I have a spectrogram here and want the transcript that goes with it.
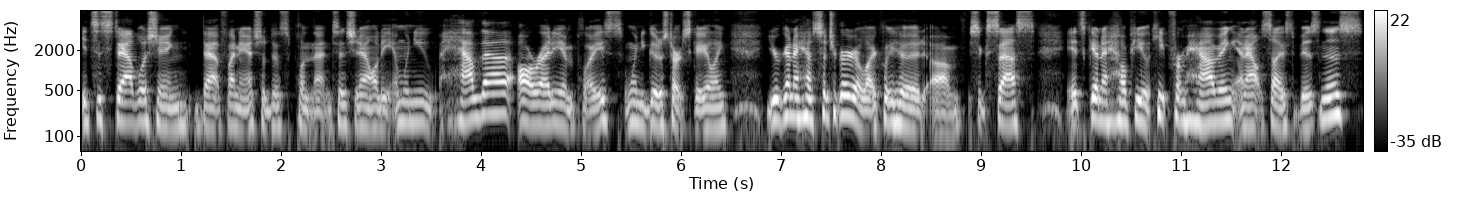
it's establishing that financial discipline, that intentionality. And when you have that already in place, when you go to start scaling, you're going to have such a greater likelihood of success. It's going to help you keep from having an outsized business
